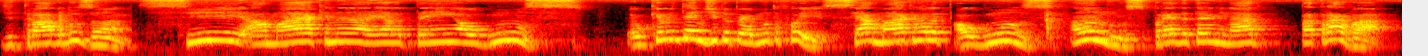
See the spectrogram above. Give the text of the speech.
de trava dos ângulos. Se a máquina ela tem alguns... O que eu entendi da pergunta foi isso. Se a máquina ela tem alguns ângulos pré-determinados para travar.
